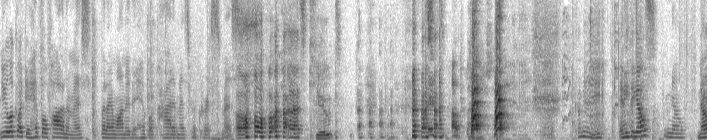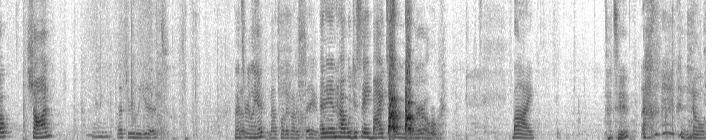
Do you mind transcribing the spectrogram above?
you look like a hippopotamus, but I wanted a hippopotamus for Christmas. Oh, that's cute. It's a Come here, you. Anything else? no. No? Sean? That's really it. That's That- really it? That's what I gotta say. And then how would you say bye to the girl? Bye. That's it? no.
